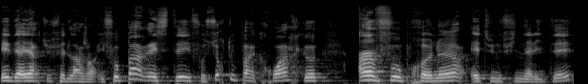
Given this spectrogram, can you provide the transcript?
et derrière tu fais de l'argent. Il faut pas rester, il faut surtout pas croire que infopreneur est une finalité.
